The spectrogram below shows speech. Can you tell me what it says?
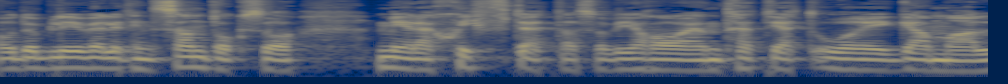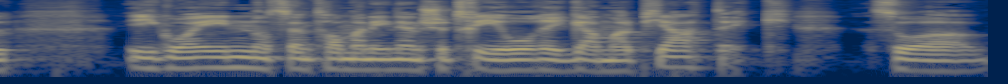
Och då blir det väldigt intressant också med det här skiftet. Alltså vi har en 31-årig gammal Iguain och sen tar man in en 23-årig gammal Piatek. Så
